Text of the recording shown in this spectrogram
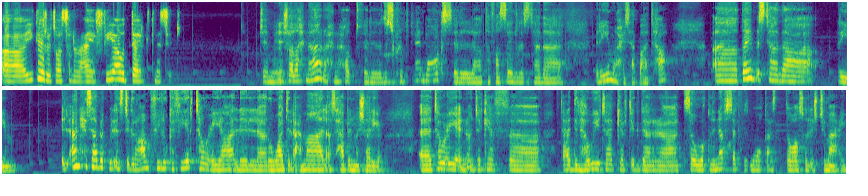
آه يقدروا يتواصلوا معي فيه أو ال direct message جميل. إن شاء الله إحنا راح نحط في ال description box التفاصيل الأستاذة ريم وحساباتها. آه طيب أستاذة ريم الآن حسابك بالإنستغرام في له كثير توعية لرواد الأعمال أصحاب المشاريع. آه توعية إنه أنت كيف آه تعدل هويتك كيف تقدر آه تسوق لنفسك في مواقع التواصل الاجتماعي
